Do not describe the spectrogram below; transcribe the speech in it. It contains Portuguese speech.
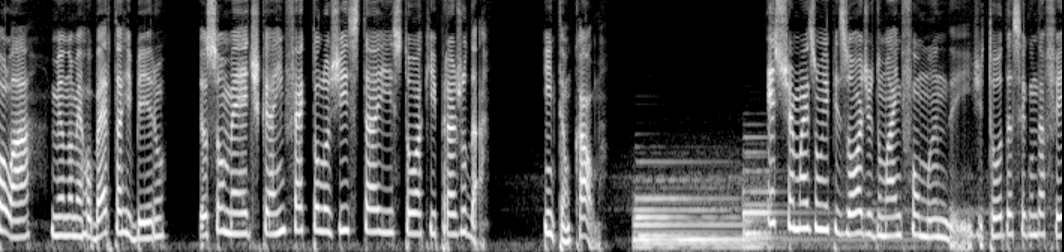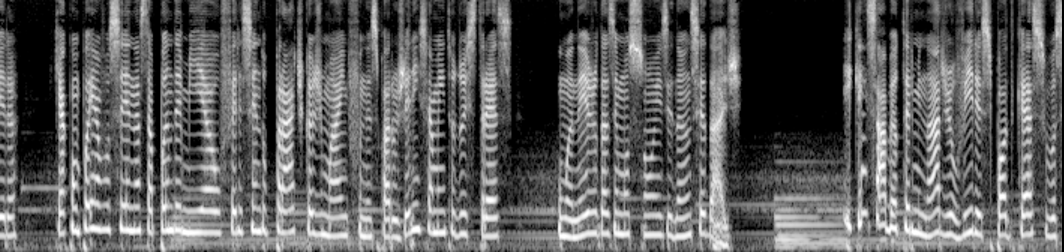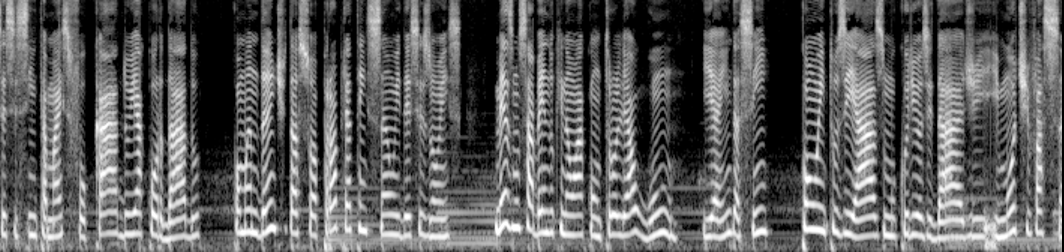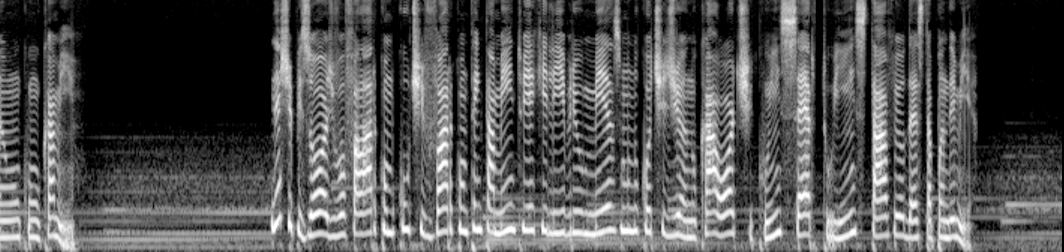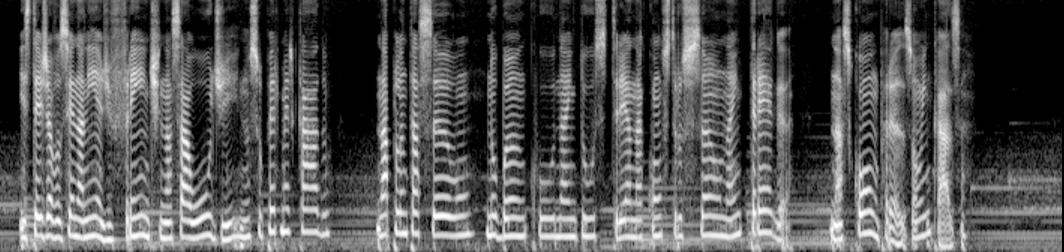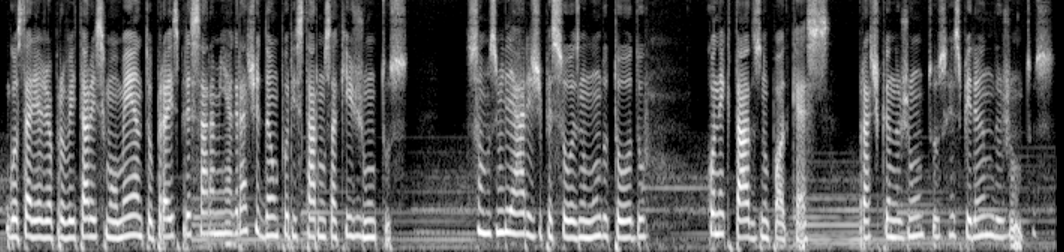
Olá, meu nome é Roberta Ribeiro. Eu sou médica infectologista e estou aqui para ajudar. Então, calma. Este é mais um episódio do Mindful Monday, de toda segunda-feira, que acompanha você nesta pandemia oferecendo práticas de mindfulness para o gerenciamento do estresse, o manejo das emoções e da ansiedade e quem sabe ao terminar de ouvir esse podcast você se sinta mais focado e acordado, comandante da sua própria atenção e decisões, mesmo sabendo que não há controle algum e ainda assim com entusiasmo, curiosidade e motivação com o caminho. Neste episódio, vou falar como cultivar contentamento e equilíbrio mesmo no cotidiano caótico, incerto e instável desta pandemia. Esteja você na linha de frente, na saúde, no supermercado, na plantação, no banco, na indústria, na construção, na entrega, nas compras ou em casa. Gostaria de aproveitar esse momento para expressar a minha gratidão por estarmos aqui juntos. Somos milhares de pessoas no mundo todo conectados no podcast, praticando juntos, respirando juntos.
